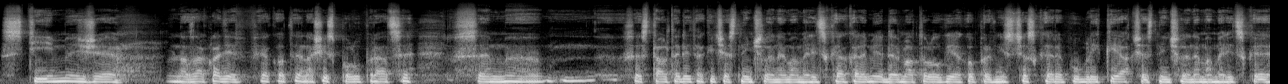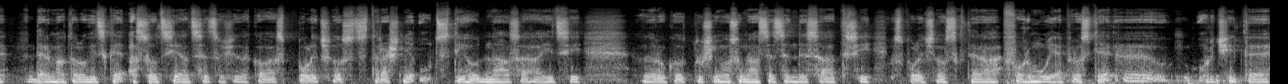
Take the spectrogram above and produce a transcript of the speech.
s tím, že na základě jako té naší spolupráce jsem eh, se stal tedy taky čestným členem Americké akademie dermatologie jako první z České republiky a čestným členem Americké dermatologické asociace, což je taková společnost strašně úctyhodná, sahající roku tuším 1873, společnost, která formuje prostě eh, určité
